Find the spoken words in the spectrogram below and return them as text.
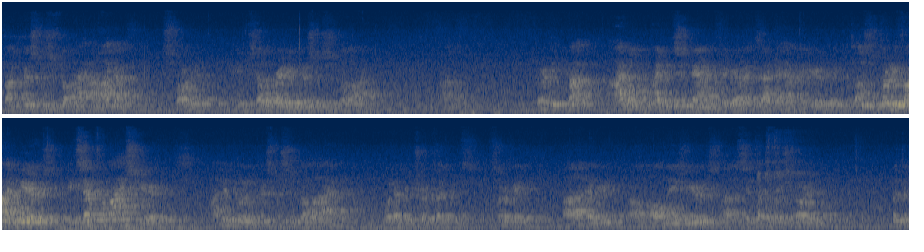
about Christmas in July, how I got started in celebrating Christmas in July. Uh, 30, not, I don't, I didn't sit down and figure out exactly how many years, but close to 35 years, except for last year, I've been doing Christmas in July, whatever church I've been serving, uh, every, uh, all these years uh, since I first started. But the,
